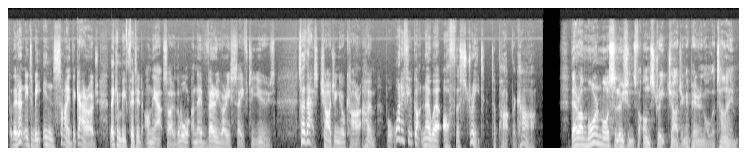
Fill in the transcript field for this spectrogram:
but they don't need to be inside the garage. They can be fitted on the outside of the wall and they're very, very safe to use. So that's charging your car at home. But what if you've got nowhere off the street to park the car? There are more and more solutions for on-street charging appearing all the time.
